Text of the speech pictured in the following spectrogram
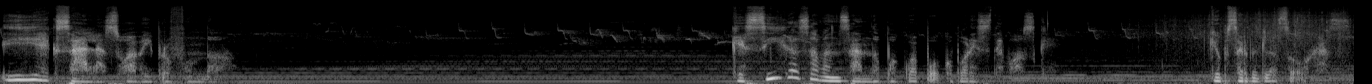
Y exhala suave y profundo. Que sigas avanzando poco a poco por este bosque, que observes las hojas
